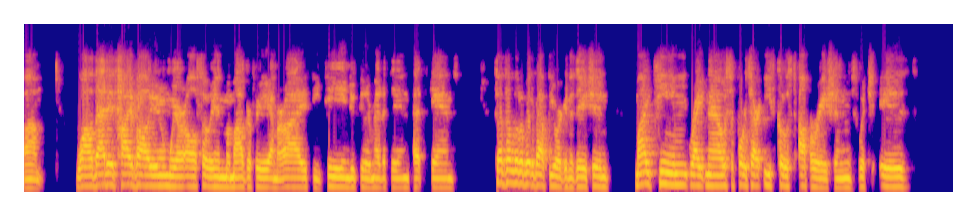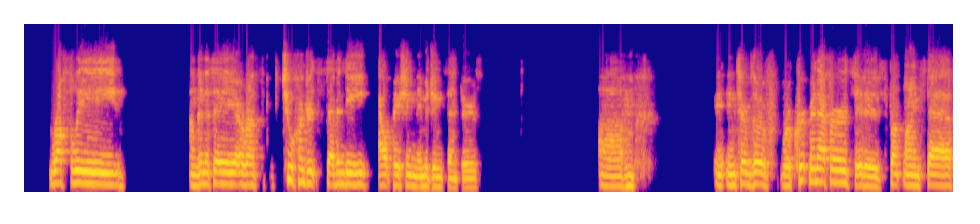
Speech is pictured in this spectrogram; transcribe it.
Um, while that is high volume, we are also in mammography, MRI, CT, nuclear medicine, PET scans, so that's a little bit about the organization. My team right now supports our East Coast operations, which is roughly, I'm going to say around 270 outpatient imaging centers. Um, in, in terms of recruitment efforts, it is frontline staff,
